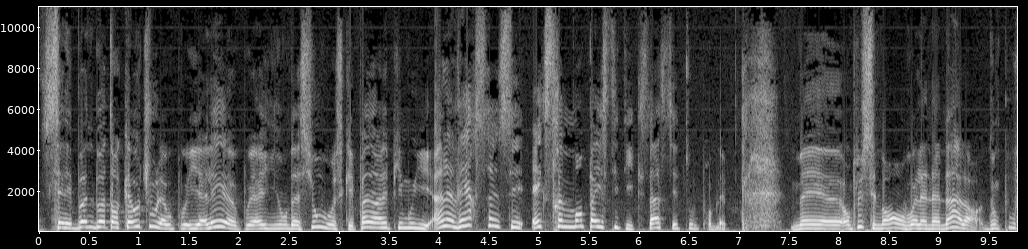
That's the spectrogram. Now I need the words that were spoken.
C'est les bonnes bottes en caoutchouc là, vous pouvez y aller, vous pouvez aller à une inondation, vous risquez pas d'avoir les pieds mouillés. À l'inverse, c'est extrêmement pas esthétique, ça c'est tout le problème. Mais euh, en plus c'est marrant, on voit la nana. Alors donc pour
